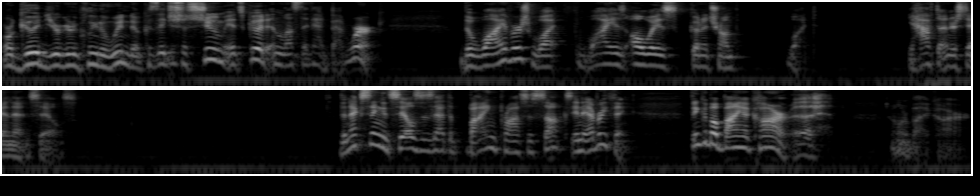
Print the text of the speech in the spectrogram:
or good you're going to clean a window because they just assume it's good unless they've had bad work. The why versus what, why is always going to trump what. You have to understand that in sales. The next thing in sales is that the buying process sucks in everything. Think about buying a car. Ugh, I don't want to buy a car.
